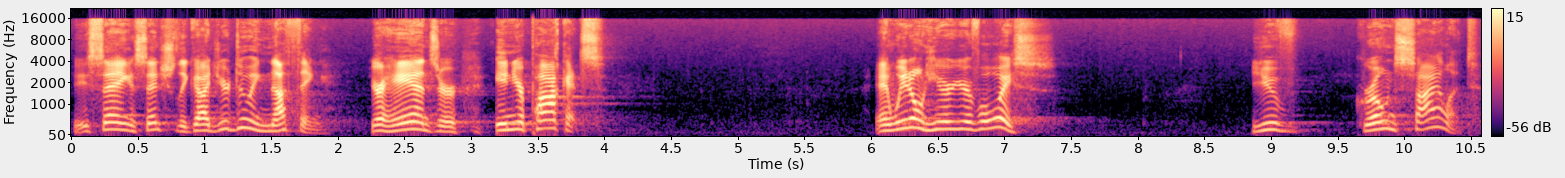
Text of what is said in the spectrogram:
He's saying essentially, God, you're doing nothing. Your hands are in your pockets. And we don't hear your voice. You've grown silent.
